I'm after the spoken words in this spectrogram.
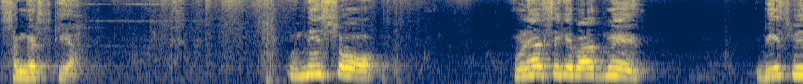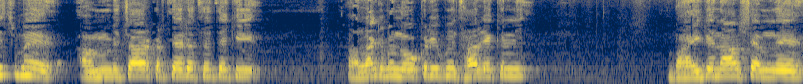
संघर्ष किया। उन्नीस सौ उन्यासी के बाद में बीच बीच में हम विचार करते रहते थे कि हालाँकि मैं नौकरी में था, लेकिन भाई के नाम से हमने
